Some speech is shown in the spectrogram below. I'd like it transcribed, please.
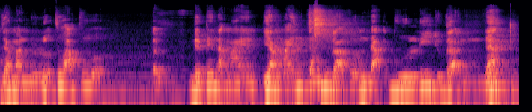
zaman dulu tuh aku eh, BP nggak main. Yang main cah juga aku enggak, guli juga enggak.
